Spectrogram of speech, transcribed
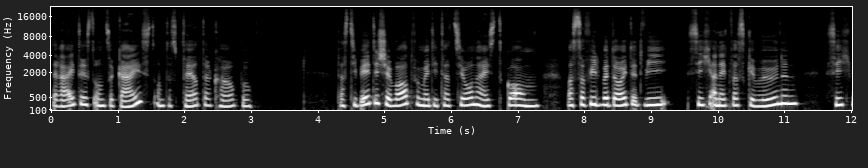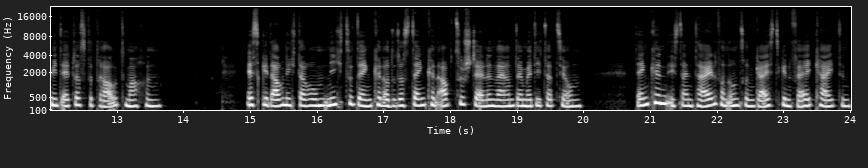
der Reiter ist unser Geist und das Pferd der Körper. Das tibetische Wort für Meditation heißt Gom, was so viel bedeutet wie sich an etwas gewöhnen, sich mit etwas vertraut machen. Es geht auch nicht darum, nicht zu denken oder das Denken abzustellen während der Meditation. Denken ist ein Teil von unseren geistigen Fähigkeiten.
